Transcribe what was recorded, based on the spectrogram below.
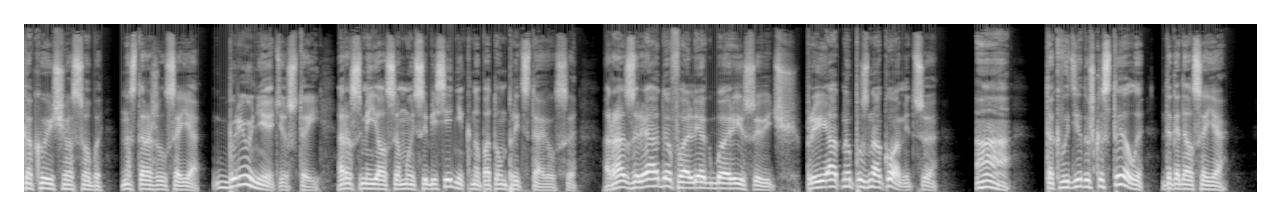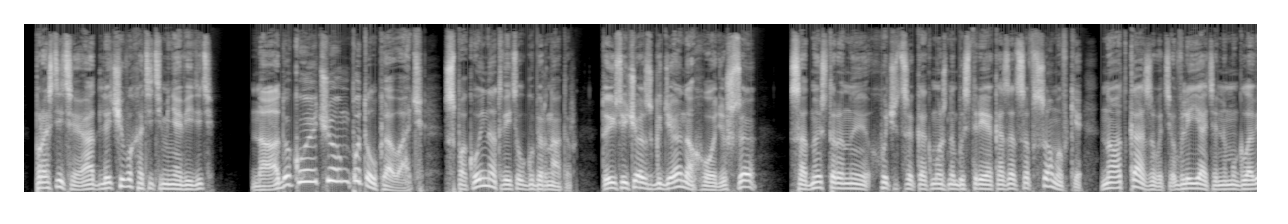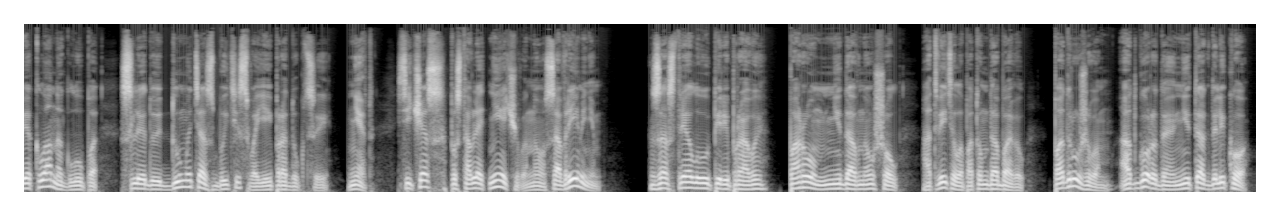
«Какой еще особы?» — насторожился я. «Брюнетистый», — рассмеялся мой собеседник, но потом представился. «Разрядов Олег Борисович. Приятно познакомиться». «А, так вы дедушка Стеллы», — догадался я. «Простите, а для чего хотите меня видеть?» «Надо кое чем потолковать», — спокойно ответил губернатор. «Ты сейчас где находишься?» С одной стороны, хочется как можно быстрее оказаться в Сомовке, но отказывать влиятельному главе клана глупо. Следует думать о сбыте своей продукции. Нет, сейчас поставлять нечего, но со временем... Застрял у переправы. Паром недавно ушел. Ответил, а потом добавил. По Дружевам, от города не так далеко.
